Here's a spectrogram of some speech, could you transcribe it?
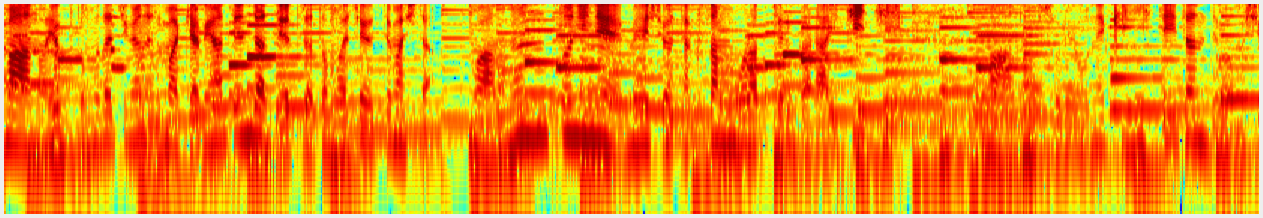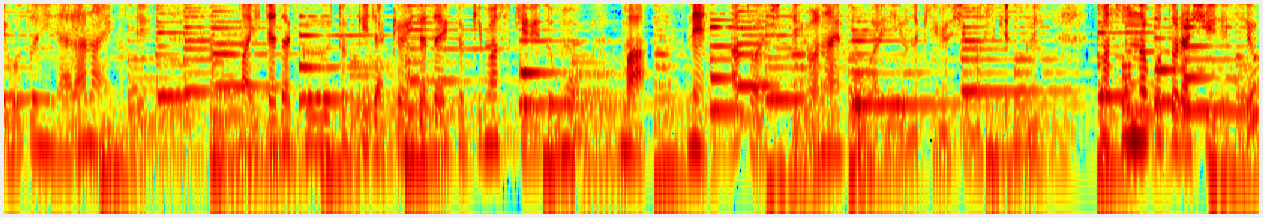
まあ、あのよく友達がね、まあ、キャビンアテンダントやってた友達が言ってました。まあ、あの本当にね、名刺はたくさんもらってるから、いちいち、まあ、あのそれをね、気にしていたんではもう仕事にならないので、まあ、いただく時だけはいただいておきますけれども、まあね、あとはちょっと言わない方がそんなことらしいですよ。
